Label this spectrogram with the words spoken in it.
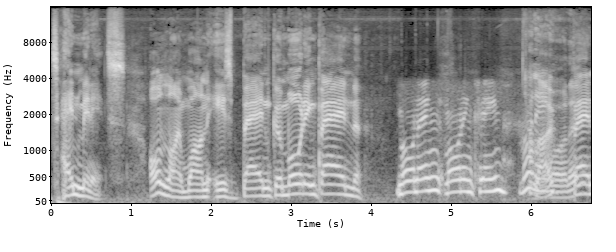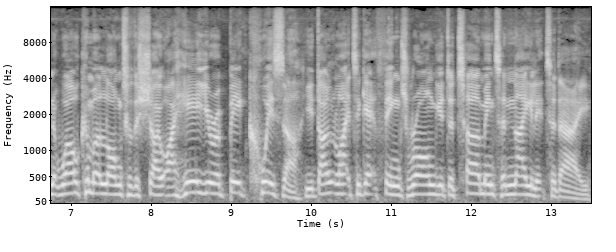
10 minutes. Online one is Ben. Good morning, Ben. Morning, morning, team. Morning. Morning. Ben, welcome along to the show. I hear you're a big quizzer. You don't like to get things wrong. You're determined to nail it today.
